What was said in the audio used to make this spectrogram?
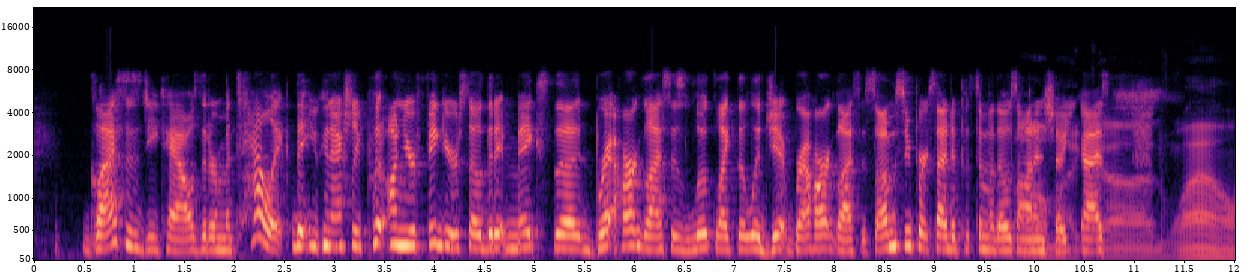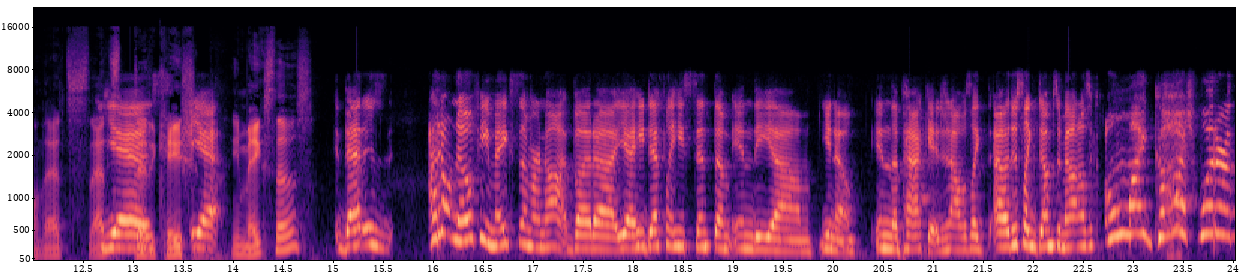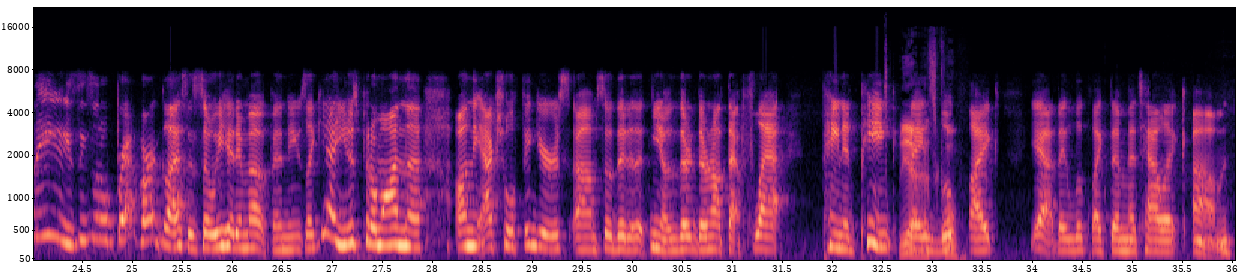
glasses decals that are metallic that you can actually put on your figure so that it makes the Bret Hart glasses look like the legit Bret Hart glasses. So I'm super excited to put some of those on oh and show you guys. God. Wow, that's that's Yes, dedication. yeah. He makes those? That is I don't know if he makes them or not, but uh, yeah, he definitely he sent them in the um, you know, in the package, and I was like, I just like dumped them out, and I was like, oh my gosh, what are these? These little Bret Hart glasses. So we hit him up, and he was like, yeah, you just put them on the on the actual figures, um, so that it, you know they're they're not that flat painted pink. Yeah, they look cool. like yeah, they look like the metallic um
